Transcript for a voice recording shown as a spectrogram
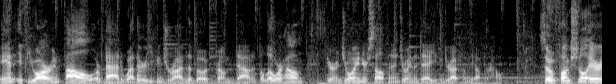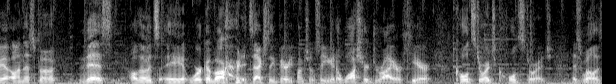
And if you are in foul or bad weather, you can drive the boat from down at the lower helm. If you're enjoying yourself and enjoying the day, you can drive from the upper helm. So functional area on this boat. This, although it's a work of art, it's actually very functional. So you get a washer dryer here, cold storage, cold storage, as well as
